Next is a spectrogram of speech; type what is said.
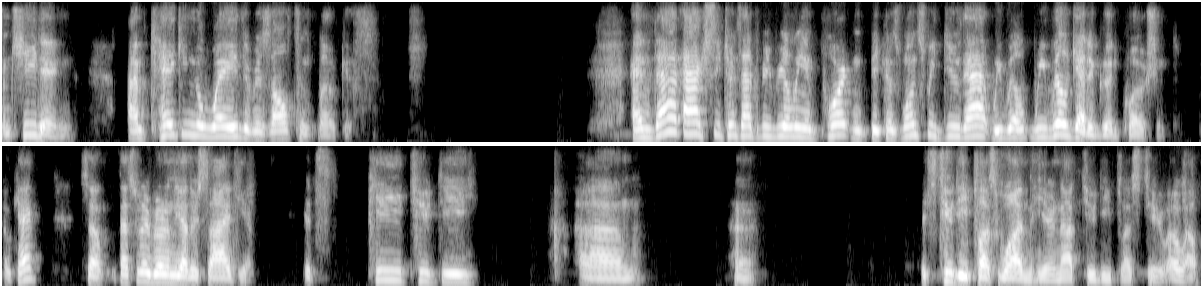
I'm cheating. I'm taking away the resultant locus. And that actually turns out to be really important because once we do that, we will we will get a good quotient, okay? So that's what I wrote on the other side here. It's P2D, um, huh. It's 2D plus one here, not 2D plus two. Oh well.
